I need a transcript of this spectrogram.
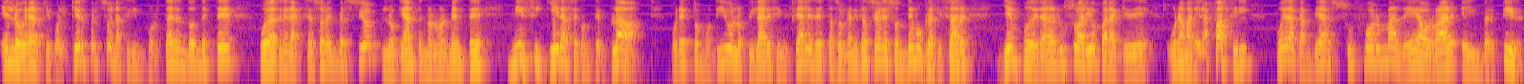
es lograr que cualquier persona, sin importar en dónde esté, pueda tener acceso a la inversión, lo que antes normalmente ni siquiera se contemplaba. Por estos motivos, los pilares iniciales de estas organizaciones son democratizar y empoderar al usuario para que de una manera fácil pueda cambiar su forma de ahorrar e invertir.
